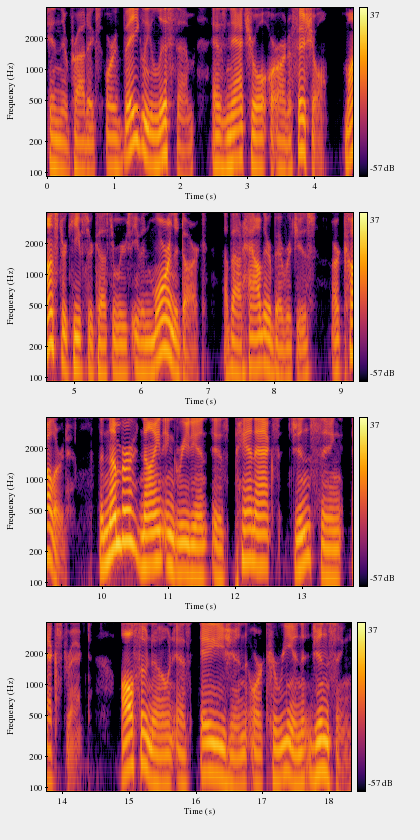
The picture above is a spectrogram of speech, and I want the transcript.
in their products or vaguely list them as natural or artificial. Monster keeps their customers even more in the dark about how their beverages are colored. The number nine ingredient is Panax ginseng extract, also known as Asian or Korean ginseng.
